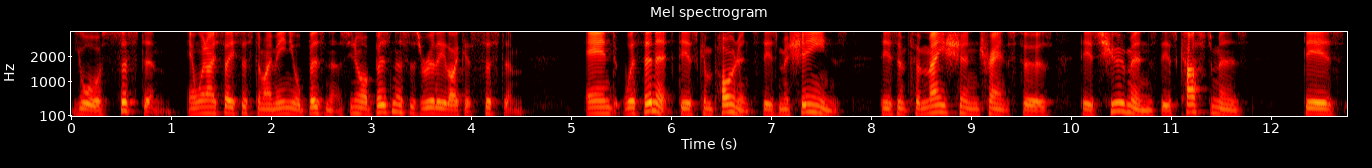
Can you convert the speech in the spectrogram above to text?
your system, and when I say system, I mean your business. You know, a business is really like a system. And within it, there's components, there's machines, there's information transfers, there's humans, there's customers, there's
